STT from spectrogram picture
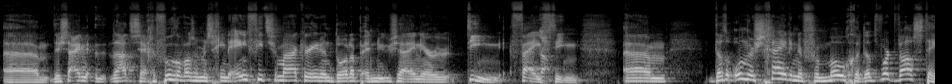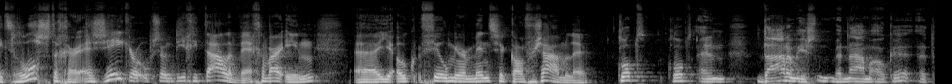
Ehm, er zijn, laten we zeggen, vroeger was er misschien één fietsenmaker in een dorp en nu zijn er tien, vijftien. Ehm, dat onderscheidende vermogen, dat wordt wel steeds lastiger. En zeker op zo'n digitale weg waarin eh, je ook veel meer mensen kan verzamelen. klopt, klopt. En daarom is met name ook, hè, het,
